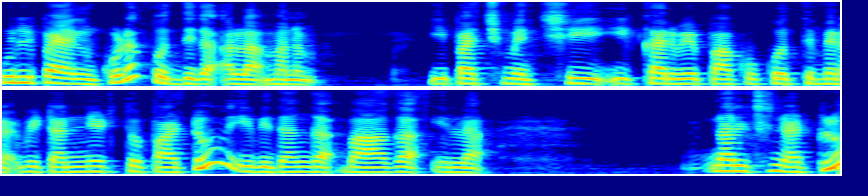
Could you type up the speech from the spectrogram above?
ఉల్లిపాయలను కూడా కొద్దిగా అలా మనం ఈ పచ్చిమిర్చి ఈ కరివేపాకు కొత్తిమీర వీటన్నిటితో పాటు ఈ విధంగా బాగా ఇలా నలిచినట్లు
